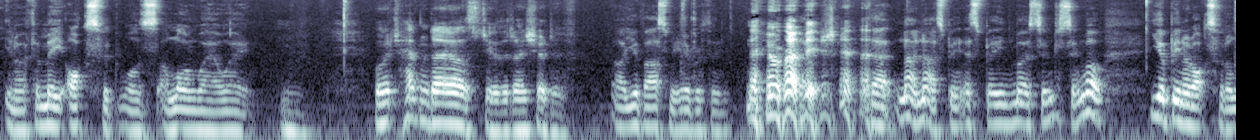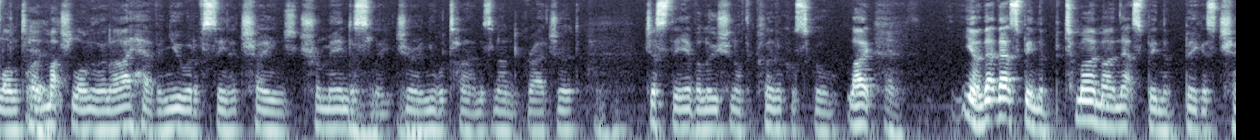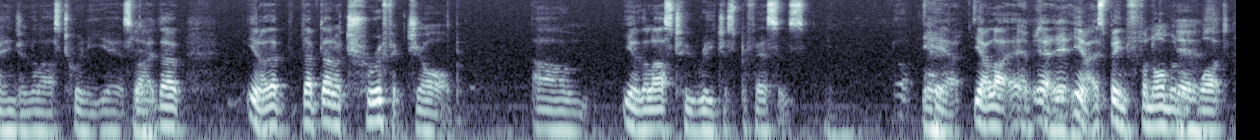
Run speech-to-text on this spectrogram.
you know for me Oxford was a long way away. Mm. What haven't I asked you that I should have? Oh, you've asked me everything. No, rubbish. that no, no, it's been it's been most interesting. Well, you've been at Oxford a long time, much longer than I have, and you would have seen it change tremendously Mhm, during your time as an undergraduate. Mhm. Just the evolution of the clinical school, like you know that that's been the to my mind that's been the biggest change in the last twenty years. Yeah. Like they've you know they've they've done a terrific job. Um, you know the last two Regius professors Yeah. know, like uh, Absolutely. you know, it's been phenomenal Yes. what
